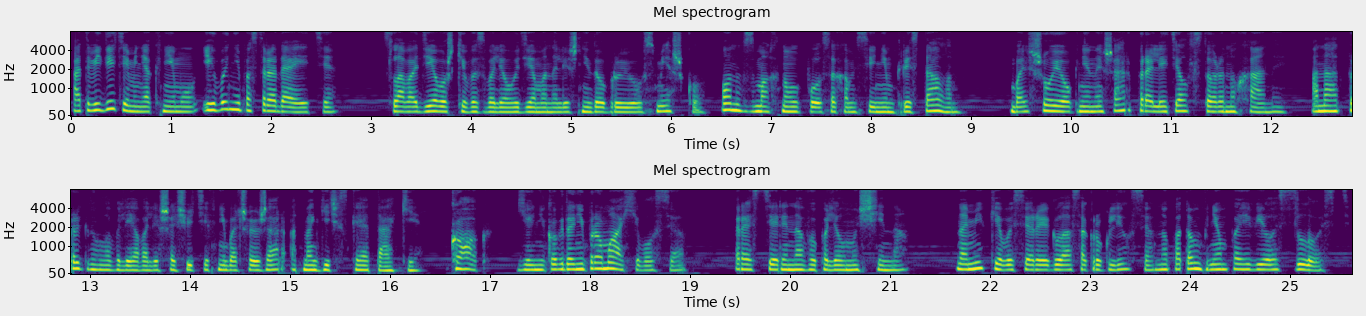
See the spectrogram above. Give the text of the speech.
Отведите меня к нему, и вы не пострадаете». Слова девушки вызвали у демона лишь недобрую усмешку. Он взмахнул посохом синим кристаллом. Большой огненный шар пролетел в сторону Ханы. Она отпрыгнула влево, лишь ощутив небольшой жар от магической атаки. «Как? Я никогда не промахивался!» Растерянно выпалил мужчина. На миг его серый глаз округлился, но потом в нем появилась злость.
